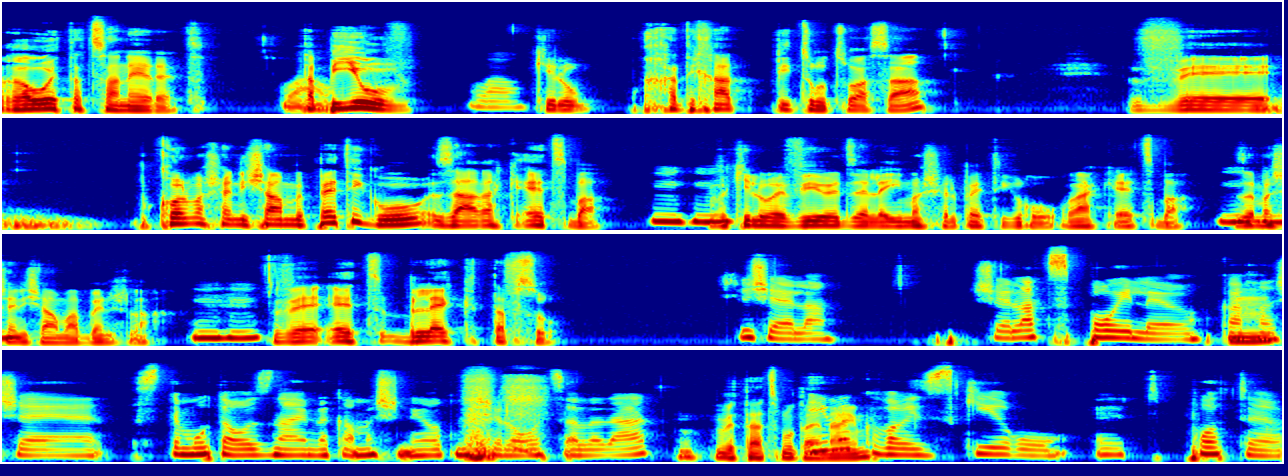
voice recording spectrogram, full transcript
ראו את הצנרת, וואו, את הביוב, וואו. כאילו חתיכת פיצוץ הוא עשה. וכל מה שנשאר מפטיגרו זה היה רק אצבע. מהמם, וכאילו הביאו את זה לאימא של פטיגרו רק אצבע זה מה שנשאר מהבן שלך מהמם. ואת בלק תפסו יש לי שאלה. שאלת ספוילר, ככה Mhm. שסתמו את האוזניים לכמה שניות, מי שלא רוצה לדעת. ותעצמו את אם העיניים הם כבר הזכירו את פוטר,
